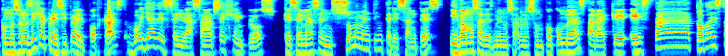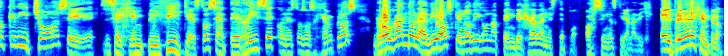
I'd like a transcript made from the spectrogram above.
como se los dije al principio del podcast, voy a desenlazar ejemplos que se me hacen sumamente interesantes y vamos a desmenuzarlos un poco más para que esta, todo esto que he dicho se, se ejemplifique, esto se aterrice con estos dos ejemplos rogándole a Dios que no diga una pendejada en este pod. O oh, si no es que ya la dije. El primer ejemplo,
